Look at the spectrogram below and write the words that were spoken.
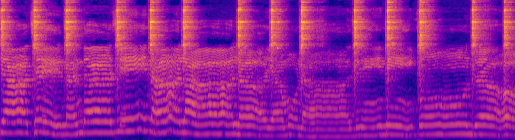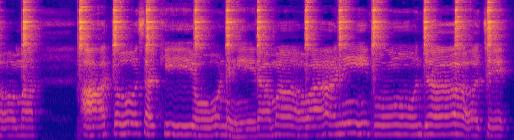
પહોંચ્યા છે નંદજીના લાલ, યમુનાજીની કુંજમાં. આ તો સખીઓને રમવાની કુંજ છે.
